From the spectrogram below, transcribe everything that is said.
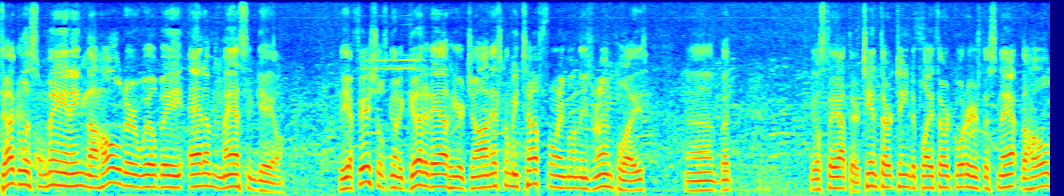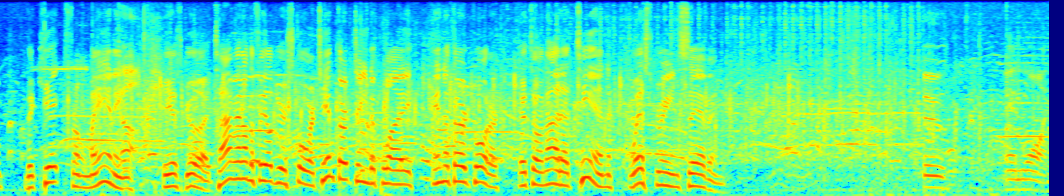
Douglas Manning. The holder will be Adam Massengale. The official's going to gut it out here, John. That's going to be tough for him on these run plays, uh, but He'll stay out there. 10-13 to play third quarter. Here's the snap, the hold. The kick from Manning is good. Timeout on the field, your score. 10-13 to play in the third quarter. It's Oneida 10, West Greene 7. Two and one.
